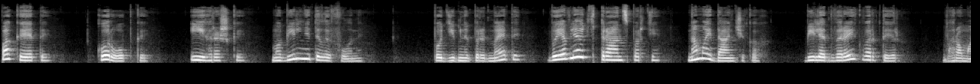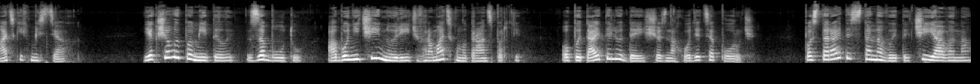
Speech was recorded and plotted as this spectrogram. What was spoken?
пакети, коробки, іграшки, мобільні телефони. Подібні предмети виявляють в транспорті, на майданчиках, біля дверей квартир, в громадських місцях. Якщо ви помітили забуту або нічийну річ в громадському транспорті, опитайте людей, що знаходяться поруч. Постарайтесь встановити, чия вона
